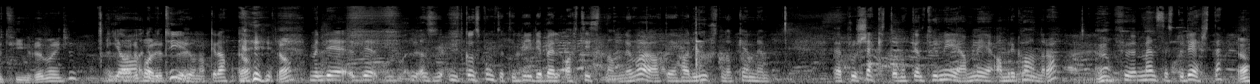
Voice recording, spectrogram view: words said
betyr det nå egentlig? Eller Ja, det, det, betyr et- jo noe, da. Ja, ja. Men det, det, altså, utgangspunktet til Beady Bell artistnavnet var at jeg hadde gjort noen eh, prosjekt og noen turneer med amerikanere Ja. før, mens jeg studerte Ja.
